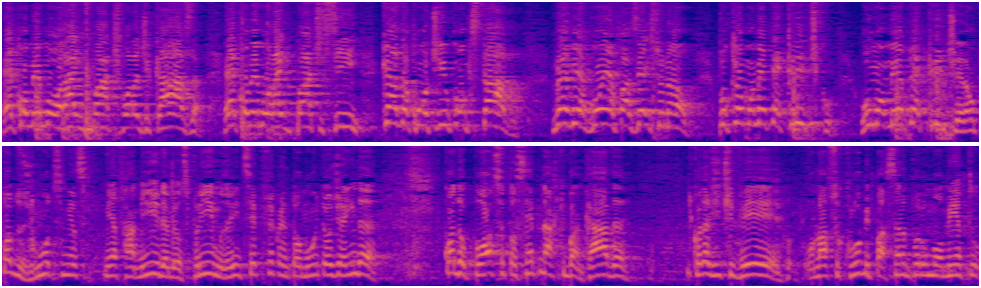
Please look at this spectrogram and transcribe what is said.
é comemorar empate fora de casa, é comemorar empate sim, cada pontinho conquistado. Não é vergonha fazer isso não, porque o momento é crítico, o momento é crítico. Eram todos juntos, minhas, minha família, meus primos, a gente sempre frequentou muito, hoje ainda, quando eu posso, eu estou sempre na arquibancada. E quando a gente vê o nosso clube passando por um momento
